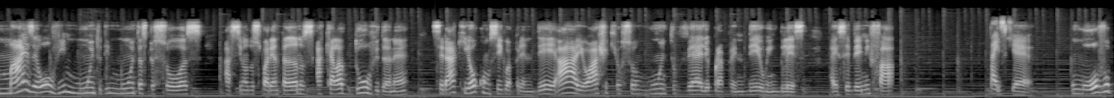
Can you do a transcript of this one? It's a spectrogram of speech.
mas eu ouvi muito de muitas pessoas acima dos 40 anos aquela dúvida, né? Será que eu consigo aprender? Ah, eu acho que eu sou muito velho para aprender o inglês. Aí você vem e me fala, país que é um ovo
